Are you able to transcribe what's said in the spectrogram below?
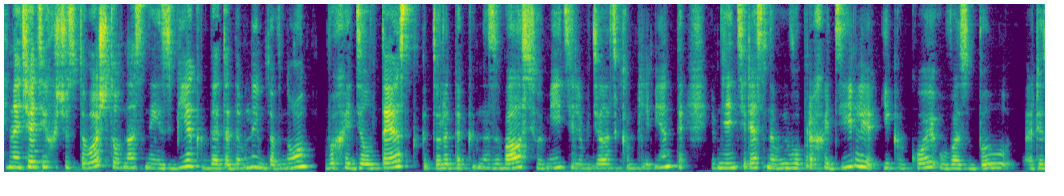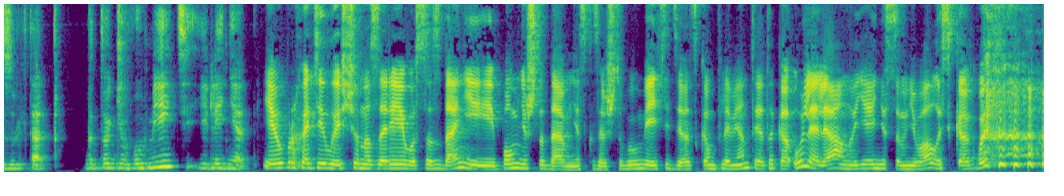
И начать я хочу с того, что у нас на избе когда-то давным-давно выходил тест, который так и назывался «Умеете ли вы делать комплименты?». И мне интересно, вы его проходили, и какой у вас был результат? в итоге вы умеете или нет? Я его проходила еще на заре его создания, и помню, что да, мне сказали, что вы умеете делать комплименты. Я такая, уля-ля, но я и не сомневалась, как бы.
